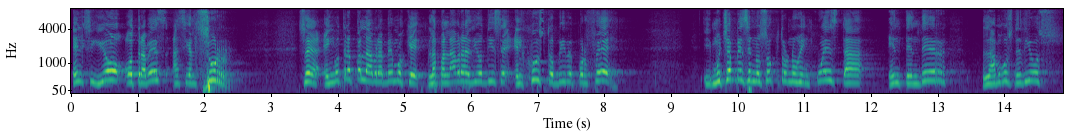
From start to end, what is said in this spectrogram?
Él siguió otra vez hacia el sur. O sea, en otras palabras vemos que la palabra de Dios dice, el justo vive por fe. Y muchas veces nosotros nos encuesta entender la voz de Dios.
